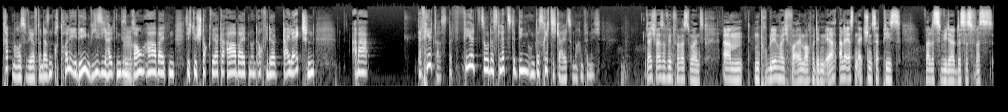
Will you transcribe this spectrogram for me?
Treppenhaus wirft. Und da sind auch tolle Ideen, wie sie halt in diesem Mhm. Raum arbeiten, sich durch Stockwerke arbeiten und auch wieder geile Action. Aber da fehlt was. Da fehlt so das letzte Ding, um das richtig geil zu machen, finde ich. Ja, ich weiß auf jeden Fall, was du meinst. Ähm, ein Problem habe ich vor allem auch mit dem er allerersten Action-Set-Piece, weil es wieder das ist, was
